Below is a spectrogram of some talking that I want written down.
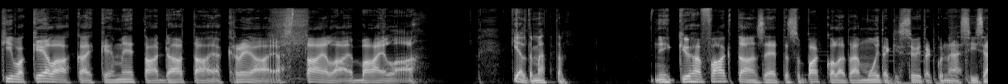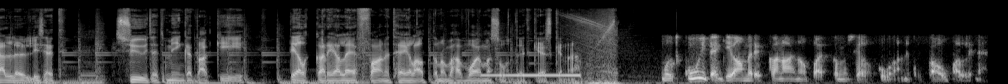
kiva kelaa kaikkea metadataa ja kreaa ja stylaa ja bailaa, Kieltämättä. niin kyllähän fakta on se, että tässä on pakko olla jotain muitakin syitä kuin nämä sisällölliset syyt, että minkä takia telkkari ja leffa on nyt heilauttanut vähän voimasuhteet keskenään. Mutta kuitenkin Amerikka on ainoa paikka, missä elokuva on niin kuin kaupallinen.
